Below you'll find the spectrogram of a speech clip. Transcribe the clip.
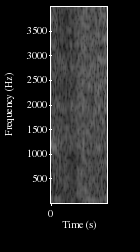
Whoa!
